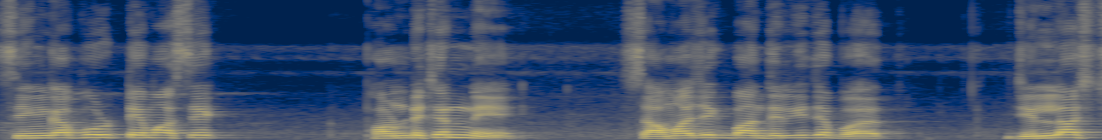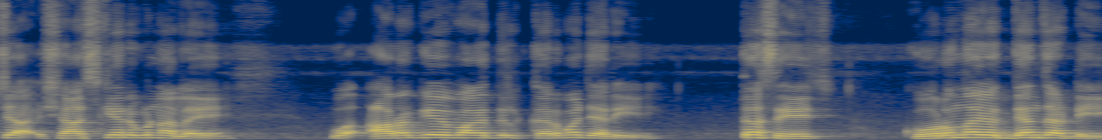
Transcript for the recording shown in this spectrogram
सिंगापूर टेमासेक फाउंडेशनने सामाजिक बांधिलकी जपत जिल्हा शा शासकीय रुग्णालय व आरोग्य विभागातील कर्मचारी तसेच कोरोना योद्ध्यांसाठी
